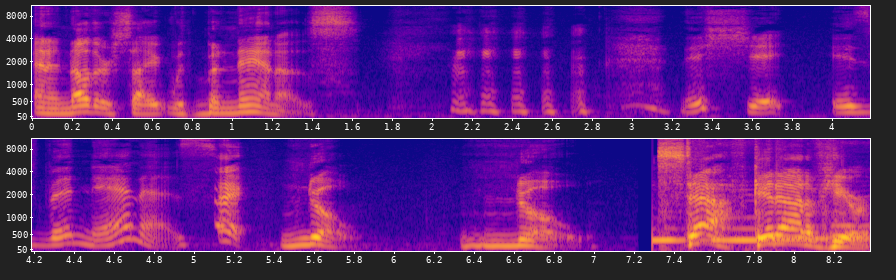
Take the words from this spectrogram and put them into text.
and another site with bananas. this shit is bananas. Hey, no. No. Staff, get out of here.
